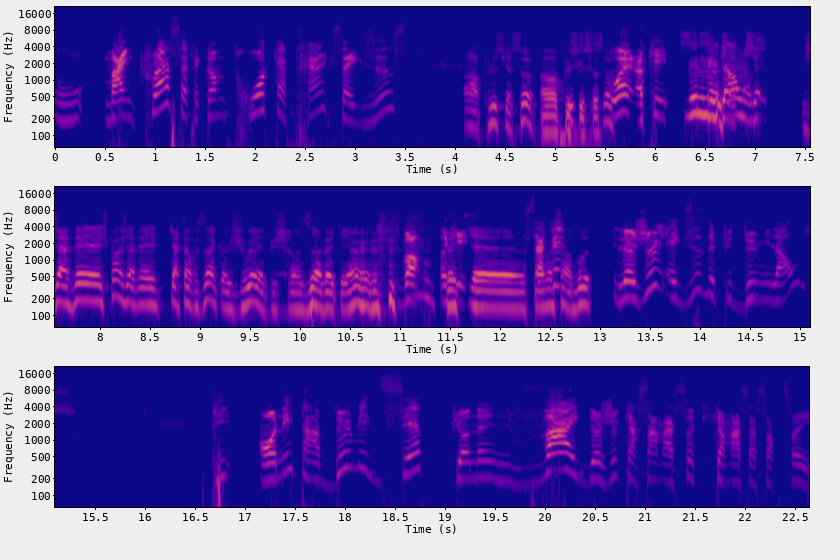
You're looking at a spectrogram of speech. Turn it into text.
ou Minecraft, ça fait comme 3-4 ans que ça existe. ah, plus que ça. Ah, plus que ça. Ouais, ok. Ça, 2011. j'a- J'avais, je pense que j'avais 14 ans quand je jouais, puis je suis rendu à 21. Bon, fait ok. que euh, Ça ça marche fait- en bout. Le jeu existe depuis 2011. Puis on est en 2017. Puis on a une vague de jeux qui ressemblent à ça qui commence à sortir.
